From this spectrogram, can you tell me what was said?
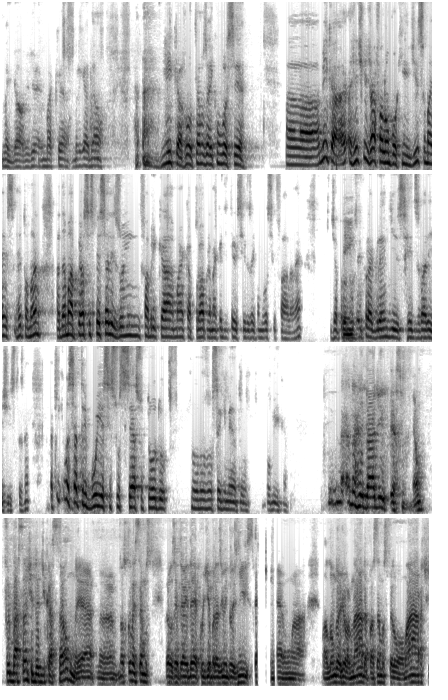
Legal, Viviane, bacana, obrigadão. Mica, voltamos aí com você. Uh, Mica, a gente já falou um pouquinho disso, mas retomando, a Damapel se especializou em fabricar marca própria, marca de terceiros, aí como você fala, né? Já produz aí para grandes redes varejistas, né? A que, que você atribui esse sucesso todo no, no segmento, Mica? Na, realidade, é assim, é um, foi bastante dedicação. É, nós começamos, para você ter uma ideia, com o Dia Brasil em 2007, né, uma, uma, longa jornada, passamos pelo Walmart,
